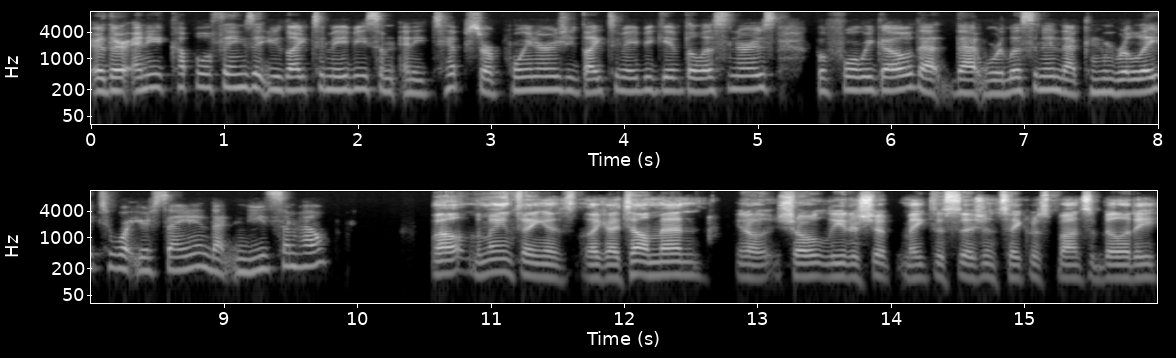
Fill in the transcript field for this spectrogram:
are there any couple of things that you'd like to maybe some any tips or pointers you'd like to maybe give the listeners before we go that that we're listening that can relate to what you're saying that need some help? Well, the main thing is, like I tell men, you know, show leadership, make decisions, take responsibility.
